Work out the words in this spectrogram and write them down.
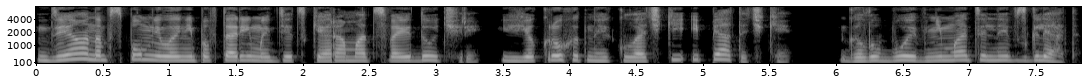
Диана вспомнила неповторимый детский аромат своей дочери, ее крохотные кулачки и пяточки, голубой внимательный взгляд.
